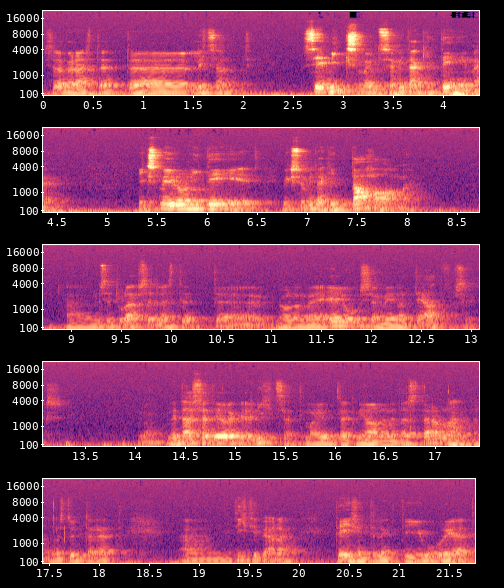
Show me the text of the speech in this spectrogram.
sellepärast, et äh, lihtsalt see, miks me üldse midagi teeme miks meil on ideed, miks me midagi tahame? Ähm, see tuleb sellest, et äh, me oleme elus ja meil on teadvus, eks. noh, need asjad ei ole lihtsad, ma ei ütle, et mina olen need asjad ära lahendanud, ma lihtsalt ütlen, et ähm, tihtipeale tehisintellekti uurijad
